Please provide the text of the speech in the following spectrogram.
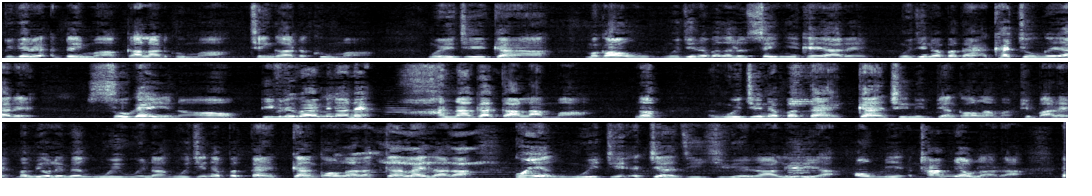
ပြီးခဲ့တဲ့အတိတ်မှာကာလတစ်ခုမှာချိန်ကာတစ်ခုမှာငွေကြေးကံဟာမကောင်းငွေကြေးနဲ့ပတ်သက်လို့စိတ်ညစ်ခဲ့ရတယ်ငွေကြေးနဲ့ပတ်သက်အခက်ကြုံခဲ့ရတယ်ဆိုခဲ့ရင်တော့ဒီဗီဒီယိုမင်နာနဲ့အနာဂတ်ကာလမှာ နော်ငွေကြေးနဲ့ပတ်သက်ရင်ကံအခြေအနေပြန်ကောင်းလာမှာဖြစ်ပါတယ်မမျှော်လင့်မဲ့ငွေဝင်တာငွေကြေးနဲ့ပတ်သက်ရင်ကံကောင်းလာတာကံလိုက်လာတာကိုယ့်ရဲ့ငွေကြေးအကြံစီရည်ရွယ်တာလေးတွေကအောင်မြင်အထမြောက်လာတာ တ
